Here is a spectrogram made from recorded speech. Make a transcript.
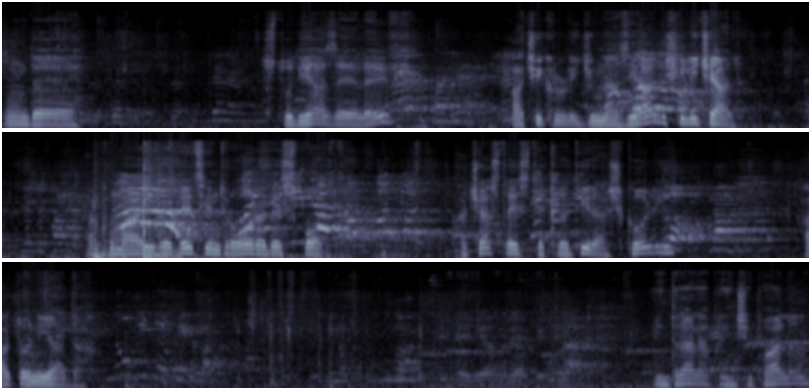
unde studiază elevi a ciclului gimnazial și liceal. Acum îi vedeți într-o oră de sport. Aceasta este clădirea școlii Atoniada. Intrarea principală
